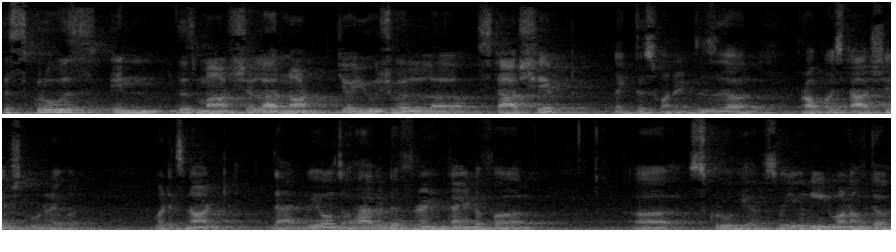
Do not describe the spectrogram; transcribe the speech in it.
the screws in this Marshall are not your usual uh, star shaped like this one. Right? This is a proper star shaped screwdriver but it's not that. We also have a different kind of a uh, screw here. So you need one of the,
